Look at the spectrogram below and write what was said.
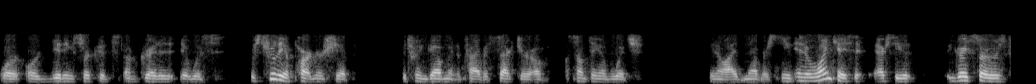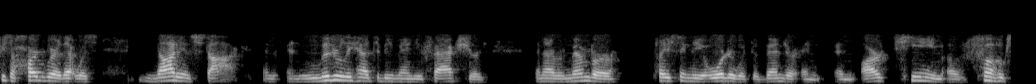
or or getting circuits upgraded, it was it was truly a partnership between government and private sector of something of which, you know, I'd never seen. And in one case, it actually a great story was a piece of hardware that was not in stock and, and literally had to be manufactured. And I remember placing the order with the vendor, and, and our team of folks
